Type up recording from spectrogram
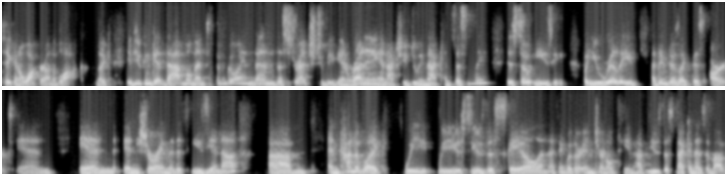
taking a walk around the block. Like if you can get that momentum going then the stretch to begin running and actually doing that consistently is so easy. But you really i think there's like this art in in ensuring that it's easy enough. Um, and kind of like we we used to use this scale and i think with our internal team have used this mechanism of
